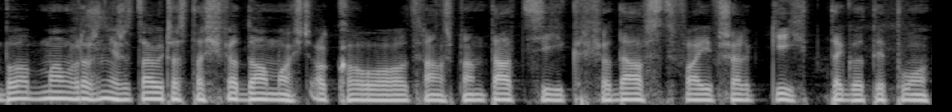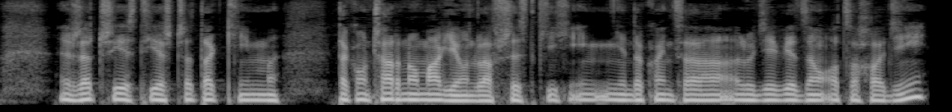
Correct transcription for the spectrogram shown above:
bo mam wrażenie, że cały czas ta świadomość około transplantacji, krwiodawstwa i wszelkich tego typu rzeczy jest jeszcze takim, taką czarną magią dla wszystkich i nie do końca ludzie wiedzą o co chodzi.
